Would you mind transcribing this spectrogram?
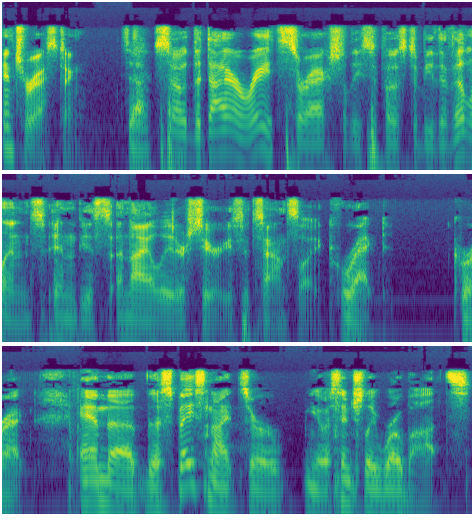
Interesting. So So the Dire Wraiths are actually supposed to be the villains in this Annihilator series. It sounds like. Correct. Correct. And the the space knights are, you know, essentially robots.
